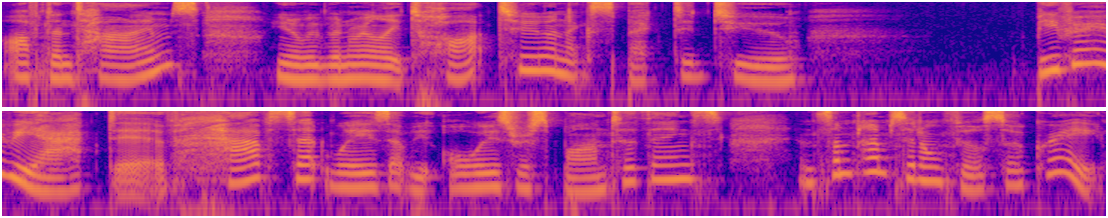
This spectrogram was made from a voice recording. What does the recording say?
oftentimes, you know, we've been really taught to and expected to be very reactive, have set ways that we always respond to things, and sometimes they don't feel so great.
